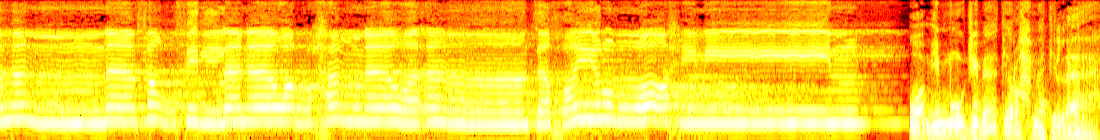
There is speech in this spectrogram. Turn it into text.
آمنا فاغفر لنا وارحمنا وأنت خير الراحمين. ومن موجبات رحمة الله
